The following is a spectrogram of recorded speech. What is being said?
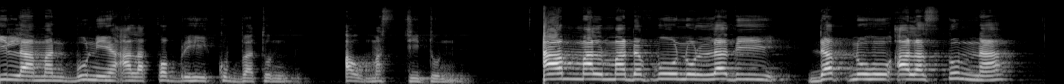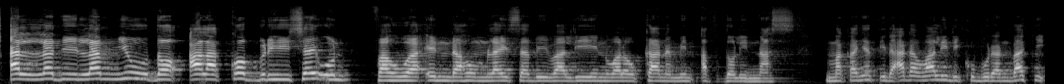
illa man bunia ala qabrihi kubbatun au masjidun. Amal madfunul ladhi dafnuhu ala sunnah alladhi lam yudha ala qabrihi syai'un fahuwa indahum laisa biwaliin walau kana min afdolin nas. Makanya tidak ada wali di kuburan baki.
